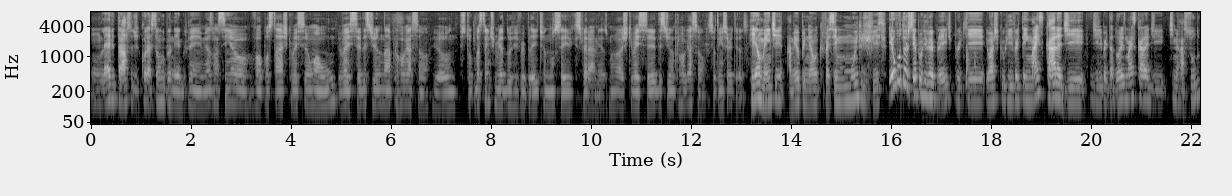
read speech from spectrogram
um, leve traço de coração rubro-negro. Bem, mesmo assim eu vou apostar, acho que vai ser um a um e vai ser decidido na prorrogação. Eu estou com bastante medo do River Plate, eu não sei o que esperar mesmo. Eu acho que vai ser decidido na prorrogação, isso eu tenho certeza. Realmente, a minha opinião é que vai ser muito difícil. Eu vou torcer pro River Plate, porque eu acho que o River tem mais cara de, de Libertadores, mais cara de time raçudo,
